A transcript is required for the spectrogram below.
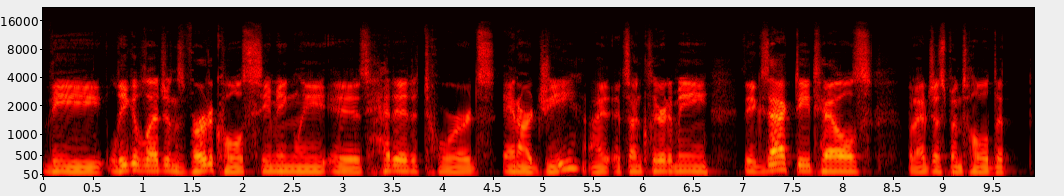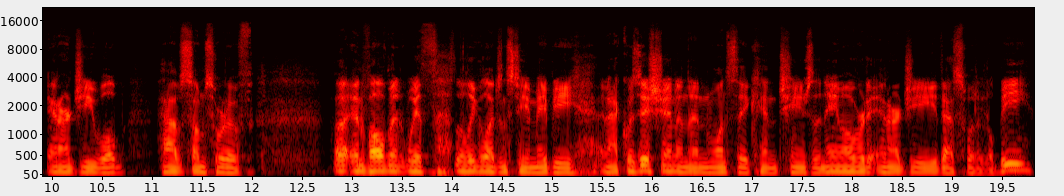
The League of Legends vertical seemingly is headed towards NRG. I, it's unclear to me the exact details, but I've just been told that NRG will have some sort of uh, involvement with the League of Legends team, maybe an acquisition, and then once they can change the name over to NRG, that's what it'll be.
